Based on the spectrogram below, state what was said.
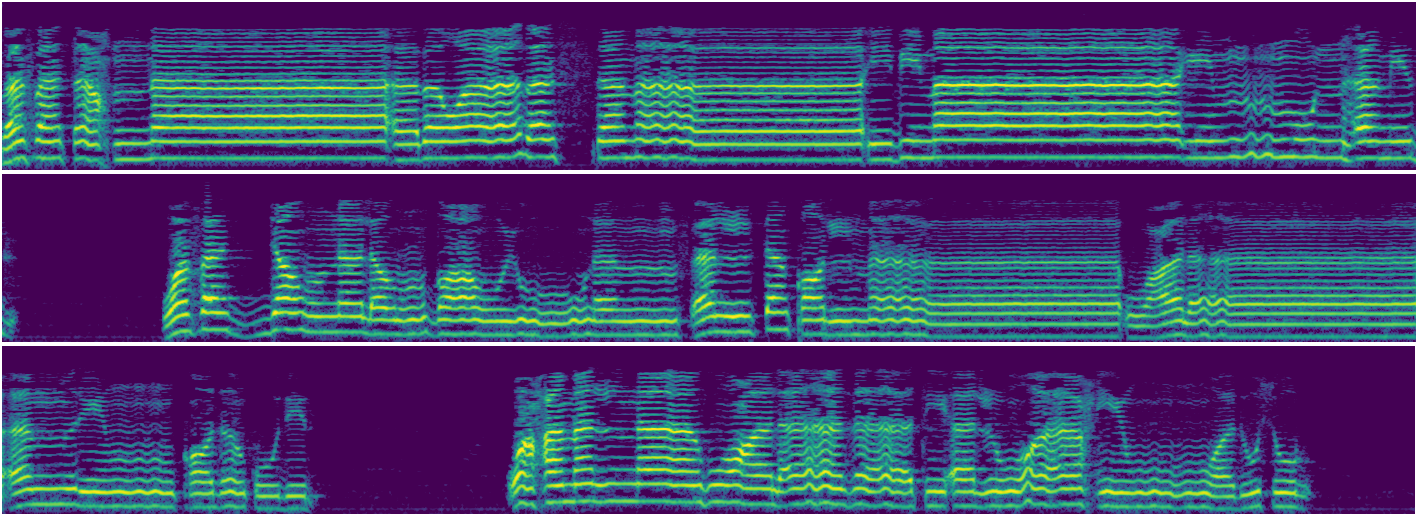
ففتحنا أبواب السماء بماء منهمر وفجرنا الأرض عيونا فالتقى الماء على أمر قد قدر وحملناه على ذات ألواح ودسر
